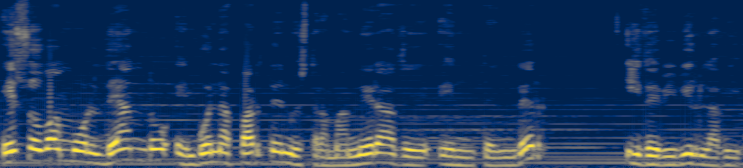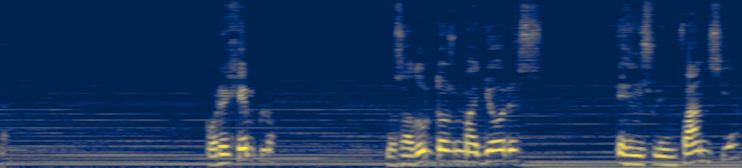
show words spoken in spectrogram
Eso va moldeando en buena parte nuestra manera de entender y de vivir la vida. Por ejemplo, los adultos mayores en su infancia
